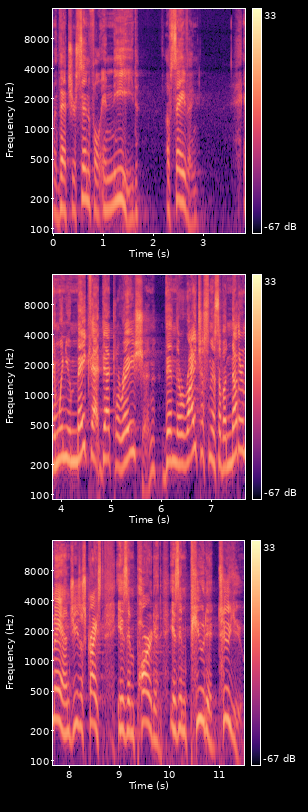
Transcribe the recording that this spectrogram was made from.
that you're sinful in need of saving. And when you make that declaration, then the righteousness of another man, Jesus Christ, is imparted, is imputed to you.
